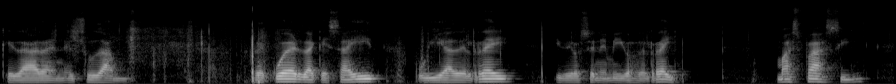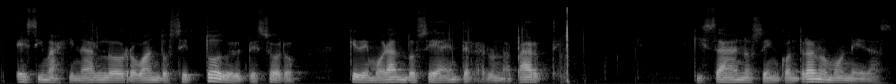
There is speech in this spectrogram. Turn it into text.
quedara en el Sudán. Recuerda que Said huía del rey y de los enemigos del rey. Más fácil es imaginarlo robándose todo el tesoro que demorándose a enterrar una parte. Quizá no se encontraron monedas,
